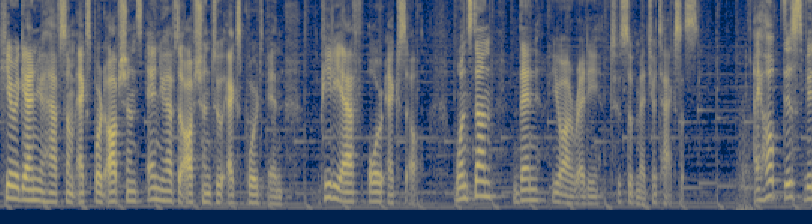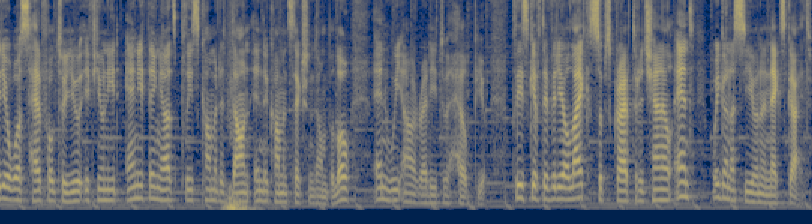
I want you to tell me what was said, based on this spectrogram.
Here again, you have some export options and you have the option to export in PDF or Excel. Once done, then you are ready to submit your taxes. I hope this video was helpful to you. If you need anything else, please comment it down in the comment section down below and we are ready to help you. Please give the video a like, subscribe to the channel and we're gonna see you in the next guide.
